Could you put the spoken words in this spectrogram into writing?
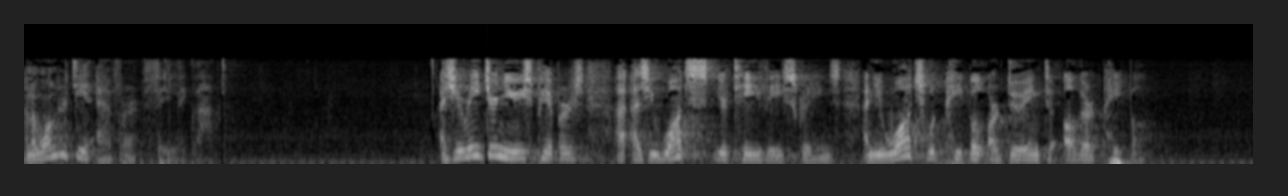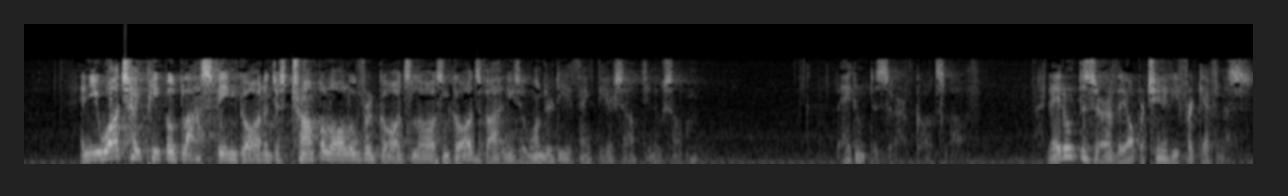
And I wonder, do you ever feel like that? As you read your newspapers, as you watch your TV screens, and you watch what people are doing to other people, and you watch how people blaspheme God and just trample all over God's laws and God's values, I wonder, do you think to yourself, do you know something? They don't deserve God's love. They don't deserve the opportunity for forgiveness.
